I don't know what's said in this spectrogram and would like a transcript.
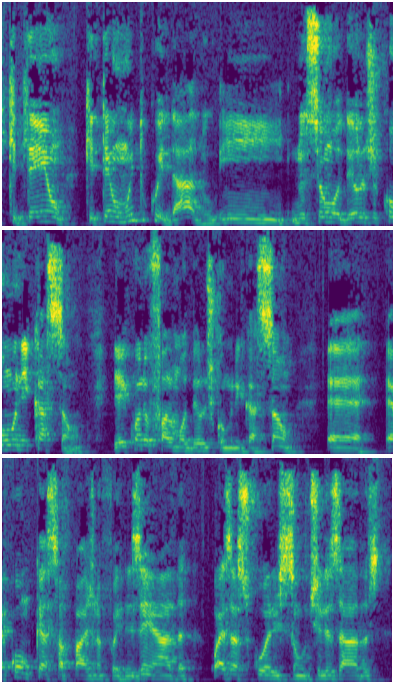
que tenham, que tenham muito cuidado em, no seu modelo de comunicação. E aí, quando eu falo modelo de comunicação, é, é como que essa página foi desenhada, quais as cores são utilizadas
